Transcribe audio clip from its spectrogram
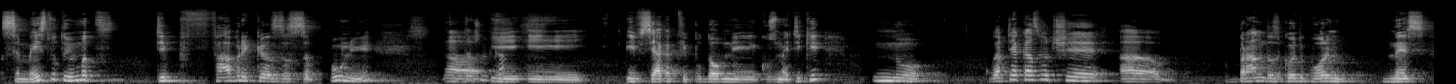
семейството имат тип фабрика за сапуни а, и, и, и всякакви подобни козметики, но когато тя казва, че а, бранда, за който говорим днес,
